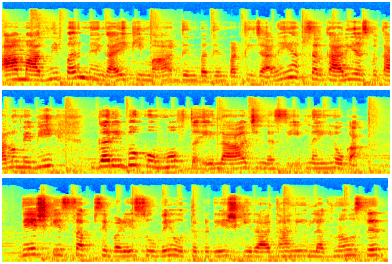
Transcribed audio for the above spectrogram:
आम आदमी पर महँगाई की मार दिन ब दिन बढ़ती जा रही है। अब सरकारी अस्पतालों में भी गरीबों को मुफ़्त इलाज नसीब नहीं होगा। देश के सबसे बड़े सूबे उत्तर प्रदेश की राजधानी लखनऊ स्थित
